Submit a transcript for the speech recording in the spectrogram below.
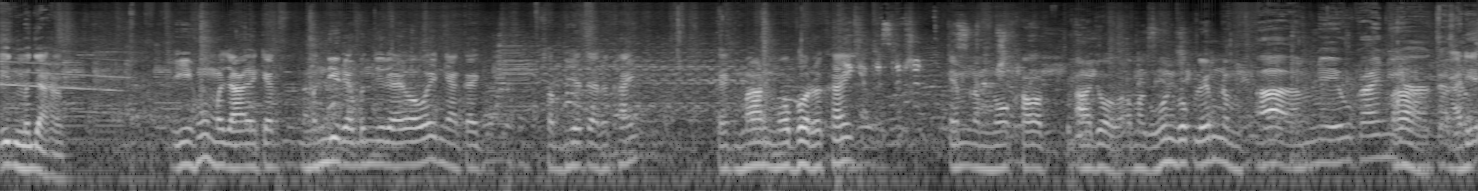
એ જ મજા હા એ શું મજા આવે? ક્યાંક મંદિરે મંદિરે આવ્યા હોય ત્યાં કંઈક સભ્યતા રખાય કંઈક માન મોભો રખાય એમને નો ખાવા આ જો અમારે ગુણ ગોપલો એમને હા અમને એવું કાંઈ નહીં?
